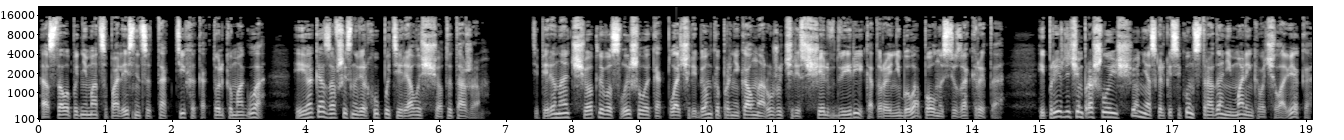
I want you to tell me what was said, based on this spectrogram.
а стала подниматься по лестнице так тихо, как только могла, и, оказавшись наверху, потеряла счет этажам. Теперь она отчетливо слышала, как плач ребенка проникал наружу через щель в двери, которая не была полностью закрыта. И прежде чем прошло еще несколько секунд страданий маленького человека,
